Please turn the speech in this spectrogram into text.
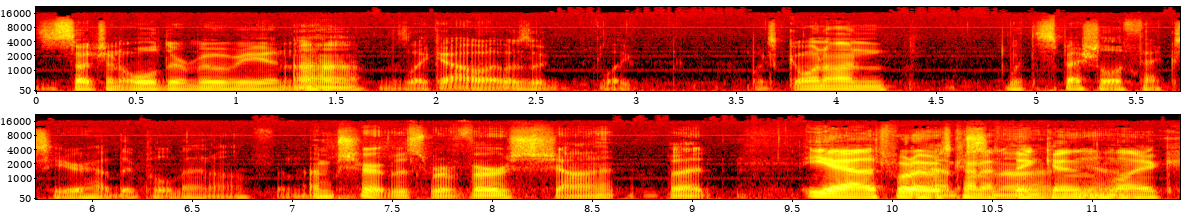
such an older movie, and Uh-huh. it was like, oh, that was a like, what's going on with the special effects here? How'd they pull that off? And, I'm sure it was reverse shot, but yeah, that's what I was kind of thinking, yeah. like.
